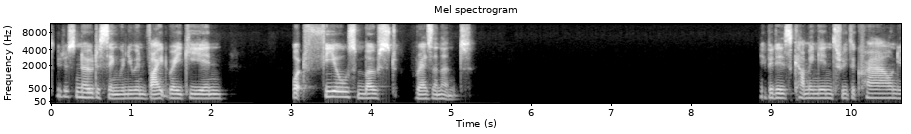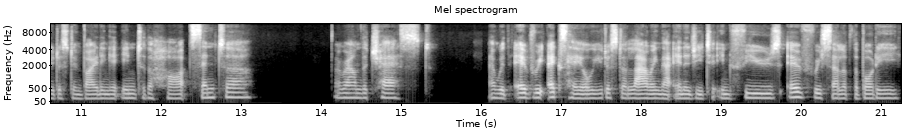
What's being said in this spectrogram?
So you're just noticing when you invite Reiki in what feels most resonant. If it is coming in through the crown, you're just inviting it into the heart center, around the chest. And with every exhale, you're just allowing that energy to infuse every cell of the body,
